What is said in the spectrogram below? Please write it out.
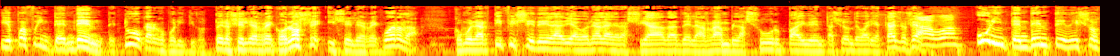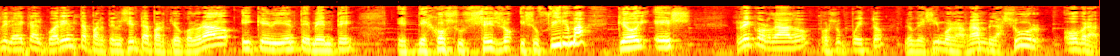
Y después fue intendente. Tuvo cargos políticos. Pero se le reconoce y se le recuerda como el artífice de la diagonal agraciada, de la Rambla Sur, pavimentación de varias calles. O sea, Ah, un intendente de esos de la década del 40, perteneciente al Partido Colorado, y que evidentemente eh, dejó su sello y su firma, que hoy es recordado, por supuesto, lo que decimos la Rambla Sur, obra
